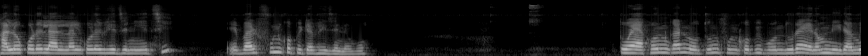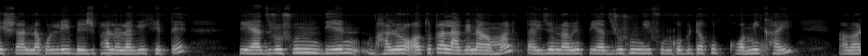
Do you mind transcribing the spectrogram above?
ভালো করে লাল লাল করে ভেজে নিয়েছি। এবার ফুলকপিটা ভেজে নেব। তো এখনকার নতুন ফুলকপি বন্ধুরা, এরম নিরামিষ রান্না করলেই বেশ ভালো লাগে খেতে। পেঁয়াজ রসুন দিয়ে ভালো অতটা লাগে না আমার, তাই জন্য আমি পেঁয়াজ রসুন দিয়ে ফুলকপিটা খুব কমই খাই। আমার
